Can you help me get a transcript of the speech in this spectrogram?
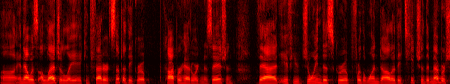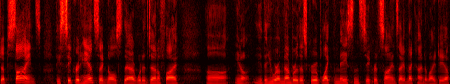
Uh, and that was allegedly a Confederate sympathy group Copperhead organization that if you joined this group for the $1, they teach you the membership signs, these secret hand signals that would identify, uh, you know, that you were a member of this group, like the Mason's secret signs, that, that kind of idea.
